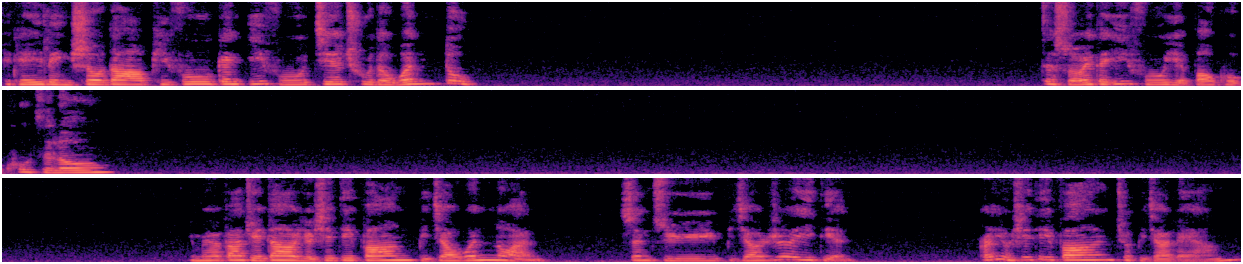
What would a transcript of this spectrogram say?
你可以领受到皮肤跟衣服接触的温度。这所谓的衣服也包括裤子喽。有没有发觉到有些地方比较温暖，甚至于比较热一点，而有些地方就比较凉？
